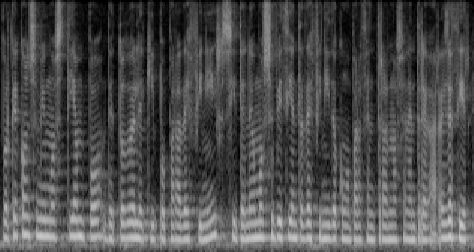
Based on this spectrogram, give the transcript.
¿por qué consumimos tiempo de todo el equipo para definir si tenemos suficiente definido como para centrarnos en entregar? Es decir,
